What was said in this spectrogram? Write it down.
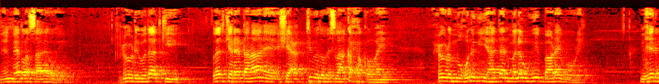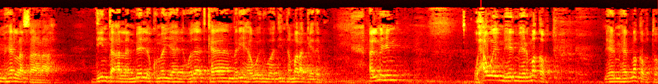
Meher la saaray wey muxuu ihi wadaadkii wadaadkii reer cabdimidow islaan ka xukumay muxuu ihi muqnigii haddaan malowgii baadhay meher meher la saaraa. Diinta alla meelle kuma yaali wadaadkaa maryaha weyn waa diinta malageeda bu almuhim waxaa weeye meher meher ma qabto. Meher meher ma qabto.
